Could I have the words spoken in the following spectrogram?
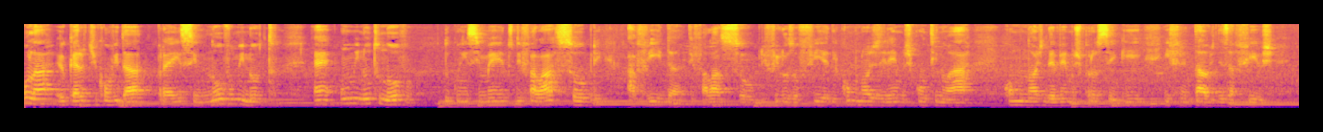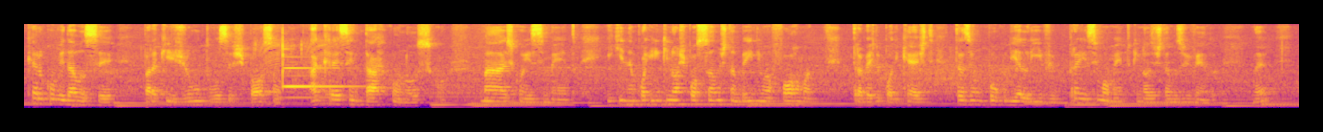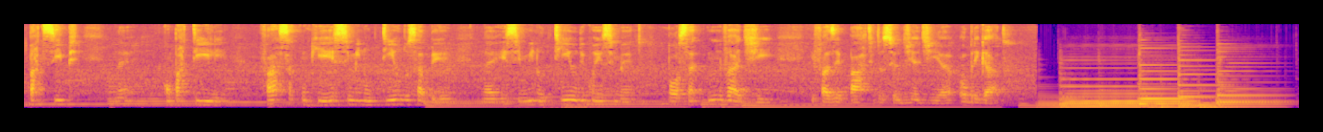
Olá, eu quero te convidar para esse novo minuto. É um minuto novo do conhecimento, de falar sobre a vida, de falar sobre filosofia, de como nós iremos continuar, como nós devemos prosseguir, enfrentar os desafios. Quero convidar você para que junto vocês possam acrescentar conosco mais conhecimento e que, e que nós possamos também, de uma forma, através do podcast, trazer um pouco de alívio para esse momento que nós estamos vivendo. Né? Participe, né? compartilhe, faça com que esse minutinho do saber, né? esse minutinho de conhecimento possa invadir e fazer parte do seu dia a dia. Obrigado.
